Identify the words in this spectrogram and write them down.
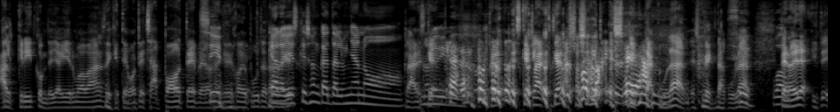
al crit, com deia Guillermo abans, de que te bote chapote, pero Sí. hijo de puta... tal, Claro, y què. es que eso en Cataluña no, Clar, és no que, lo vivido. però és que, clar, és que això ha sigut espectacular, espectacular. Sí, guau. Però era, i, i,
